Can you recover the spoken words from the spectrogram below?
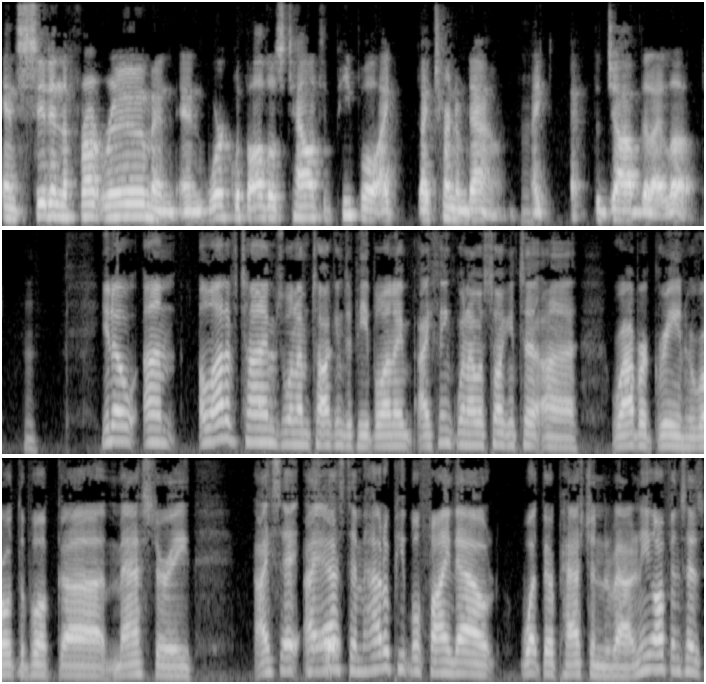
and sit in the front room and, and work with all those talented people, I, I turned them down. Mm-hmm. I kept the job that I loved. Hmm. You know, um, a lot of times when I'm talking to people, and I, I think when I was talking to uh, Robert Greene, who wrote the book uh, Mastery, I say I asked him, how do people find out what they're passionate about? And he often says,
